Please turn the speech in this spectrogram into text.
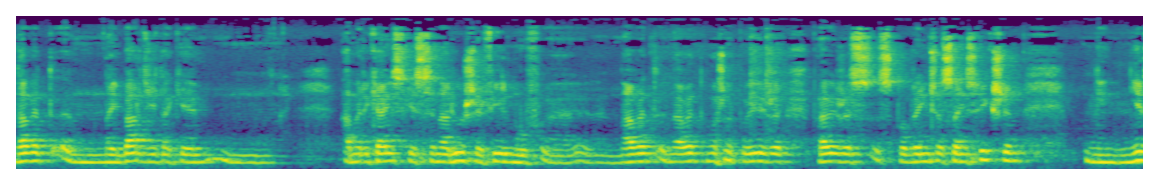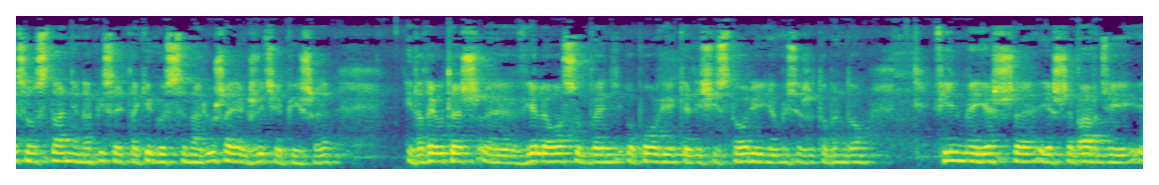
nawet najbardziej takie amerykańskie scenariusze filmów, y, nawet, nawet można powiedzieć, że prawie że z, z pogranicza science fiction, nie są w stanie napisać takiego scenariusza, jak życie pisze. I dlatego też e, wiele osób będzie, opowie kiedyś historii. Ja myślę, że to będą filmy jeszcze, jeszcze bardziej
